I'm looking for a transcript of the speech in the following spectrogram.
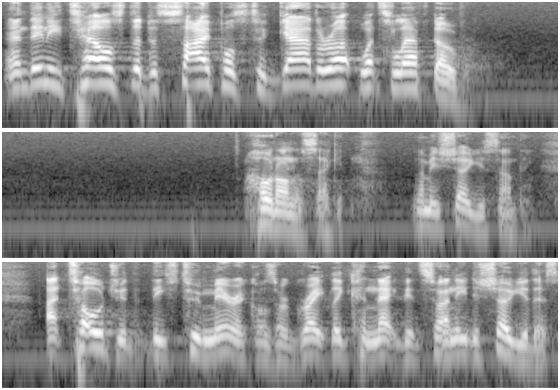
And then he tells the disciples to gather up what's left over. Hold on a second. Let me show you something. I told you that these two miracles are greatly connected, so I need to show you this.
